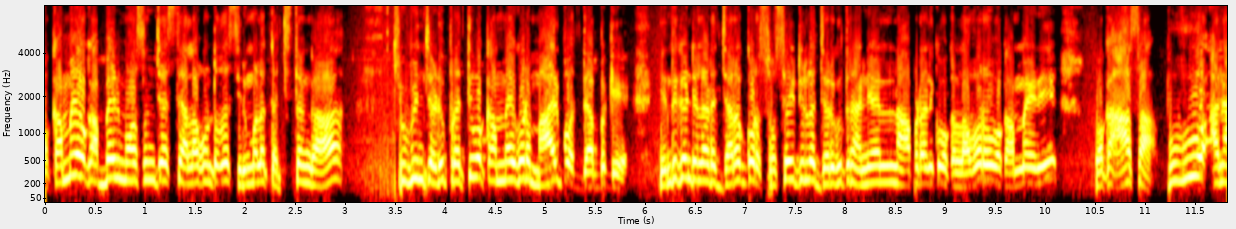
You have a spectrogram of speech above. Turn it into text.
ఒక అమ్మాయి ఒక అబ్బాయిని మోసం చేస్తే ఎలా ఉంటుందో సినిమాలో ఖచ్చితంగా చూపించాడు. ప్రతి ఒక్క అమ్మాయి కూడా మారిపోద్ది దెబ్బకి. ఎందుకంటే ఇలా జరగకూడదు. సొసైటీలో జరుగుతున్న అన్యాయాలను ఆపడానికి ఒక లవరు ఒక అమ్మాయిని ఒక ఆశ. పువ్వు అనే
